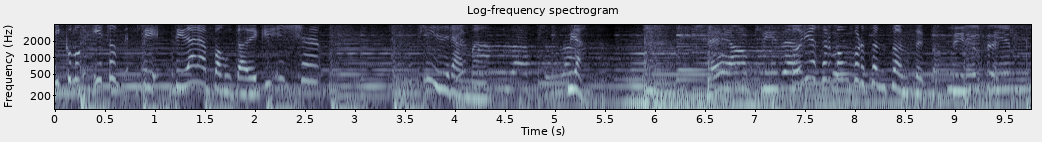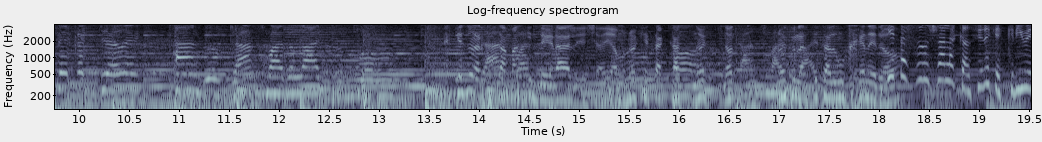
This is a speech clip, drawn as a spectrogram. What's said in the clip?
Y como que esto te, te da la pauta de que ella no tiene drama. There podría ser. Mumford and Sons esto. Sí, es una artista más integral ella, digamos. No es que está ca- no es, no, no es una artista de un género. Y estas son ya las canciones que escribe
